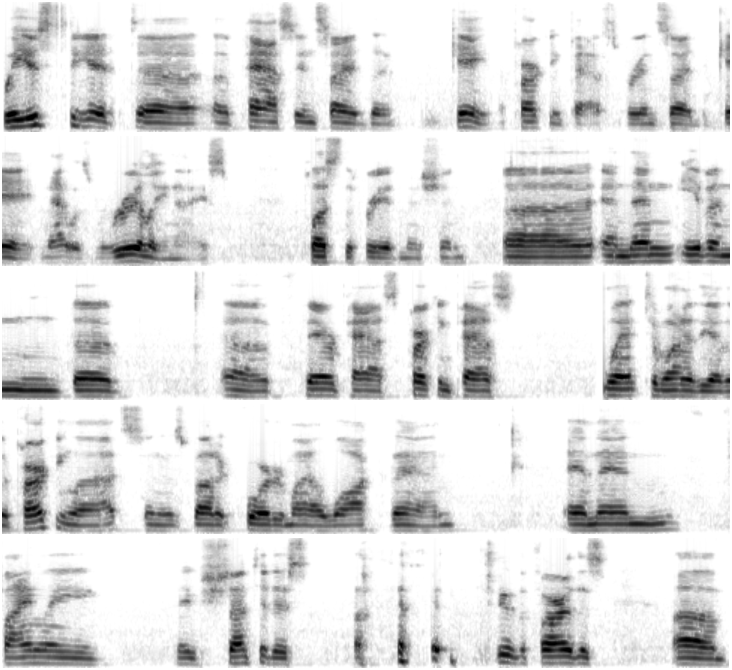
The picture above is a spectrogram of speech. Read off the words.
We used to get uh, a pass inside the gate, a parking pass for inside the gate, and that was really nice, plus the free admission. Uh, and then even the uh, fair pass, parking pass went to one of the other parking lots, and it was about a quarter mile walk then. And then finally, they shunted us to the farthest um,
